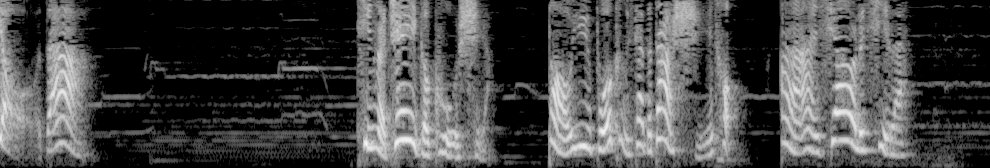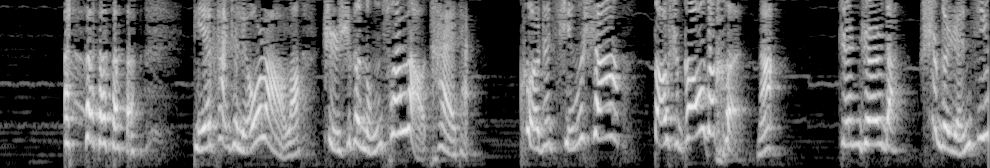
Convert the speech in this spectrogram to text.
有的。听了这个故事啊，宝玉脖梗下的大石头暗暗笑了起来。别看这刘姥姥只是个农村老太太，可这情商倒是高的很呢，真真的是个人精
